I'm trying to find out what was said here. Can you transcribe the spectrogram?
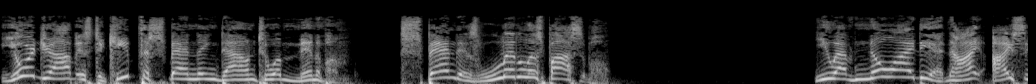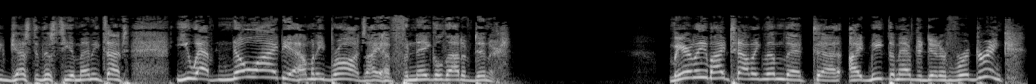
Your job is to keep the spending down to a minimum. Spend as little as possible. You have no idea. Now, I, I suggested this to you many times. You have no idea how many broads I have finagled out of dinner. Merely by telling them that uh, I'd meet them after dinner for a drink.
